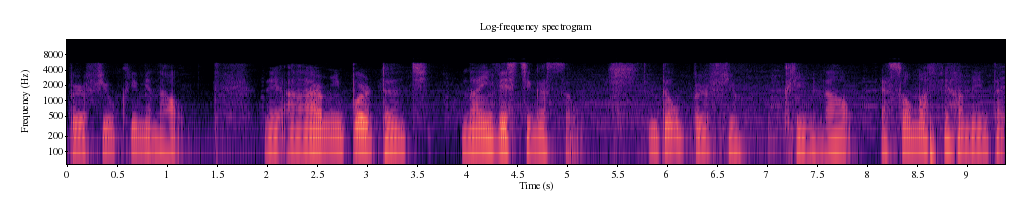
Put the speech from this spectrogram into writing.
perfil criminal, né, a arma importante na investigação. Então, o perfil criminal é só uma ferramenta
